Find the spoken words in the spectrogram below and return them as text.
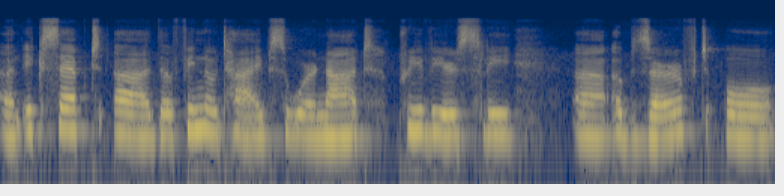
except the phenotypes were not previously observed or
